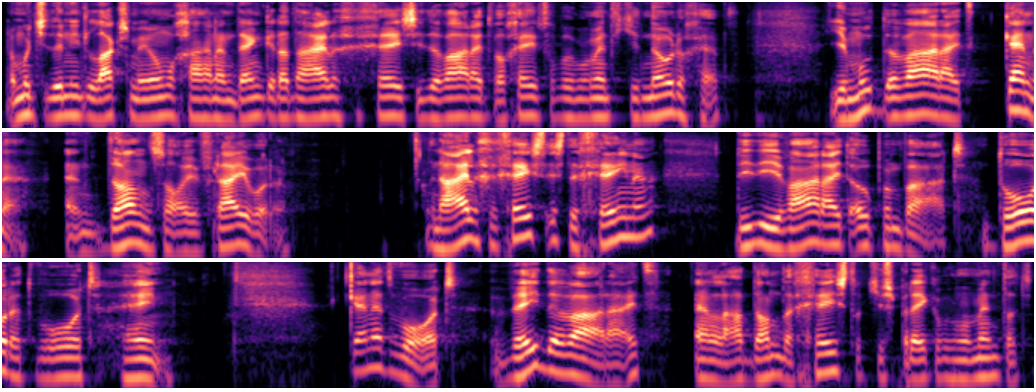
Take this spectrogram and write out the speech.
Dan moet je er niet laks mee omgaan en denken dat de Heilige Geest je de waarheid wel geeft op het moment dat je het nodig hebt. Je moet de waarheid kennen en dan zal je vrij worden. De Heilige Geest is degene die die waarheid openbaart door het woord heen. Ken het woord, weet de waarheid en laat dan de Geest tot je spreken op het moment dat,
